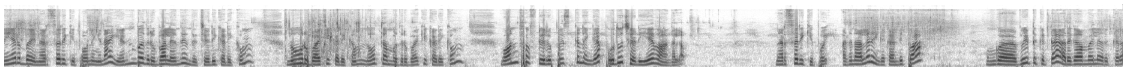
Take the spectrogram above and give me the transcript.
நியர்பை நர்சரிக்கு போனீங்கன்னா எண்பது ரூபாயிலேருந்து இந்த செடி கிடைக்கும். நூறுரூபாய்க்கு கிடைக்கும் நூற்றம்பது ரூபாய்க்கு கிடைக்கும். ஒன் ஃபிஃப்டி ருபீஸ்க்கு நீங்கள் புது செடியே வாங்கலாம். நர்சரிக்கு போய். அதனால் நீங்கள் கண்டிப்பாக உங்கள் வீட்டுக்கிட்ட அருகாமையில் இருக்கிற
